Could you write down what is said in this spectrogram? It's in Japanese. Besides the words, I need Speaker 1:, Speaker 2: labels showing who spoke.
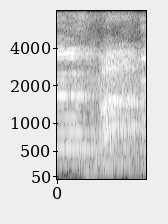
Speaker 1: 네. 아.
